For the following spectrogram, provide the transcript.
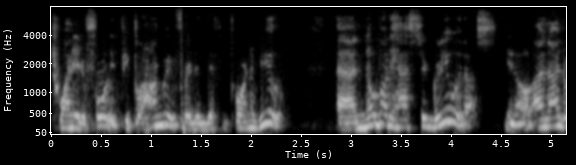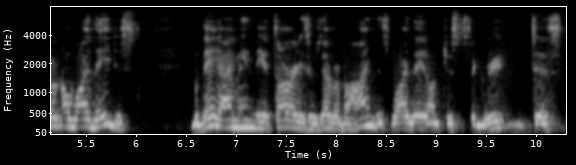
20 to 40. People are hungry for a different point of view. And nobody has to agree with us, you know, and I don't know why they just, but they, I mean, the authorities, who's ever behind this, why they don't just agree, just,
